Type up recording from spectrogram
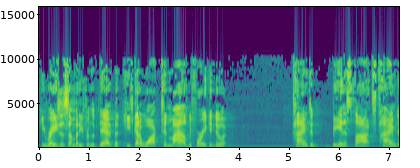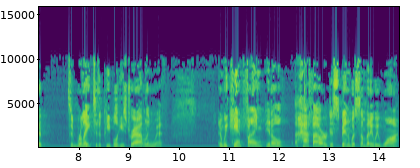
he raises somebody from the dead, but he's got to walk 10 miles before he can do it. Time to be in his thoughts, time to, to relate to the people he's traveling with. And we can't find, you know, a half hour to spend with somebody we want.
